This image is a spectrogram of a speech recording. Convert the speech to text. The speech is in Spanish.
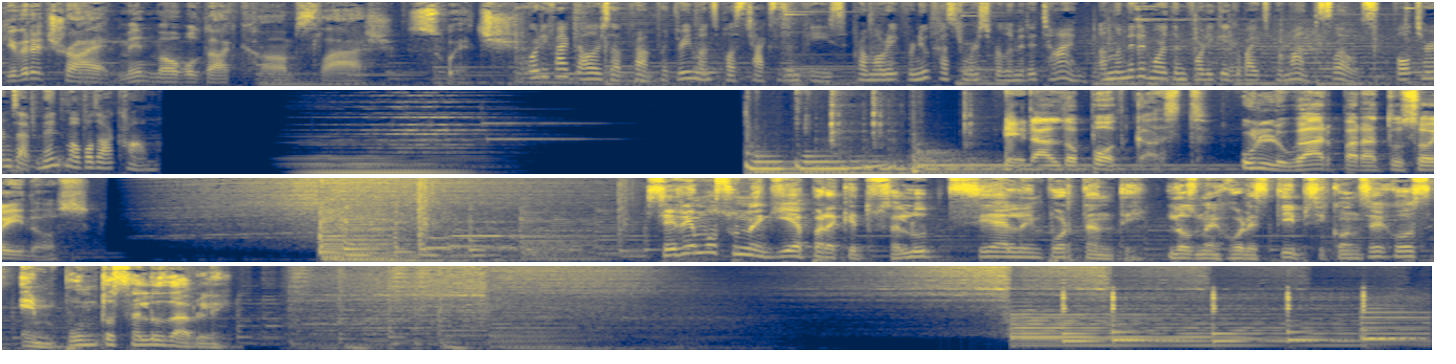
Give it a try at mintmobile.com slash switch. $45 upfront for three months plus taxes and fees. Promo rate for new customers for limited time. Unlimited more than 40 gigabytes per month. Slows. Full terms at mintmobile.com. Heraldo Podcast. Un lugar para tus oídos. Seremos una guía para que tu salud sea lo importante. Los mejores tips y consejos en Punto Saludable.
